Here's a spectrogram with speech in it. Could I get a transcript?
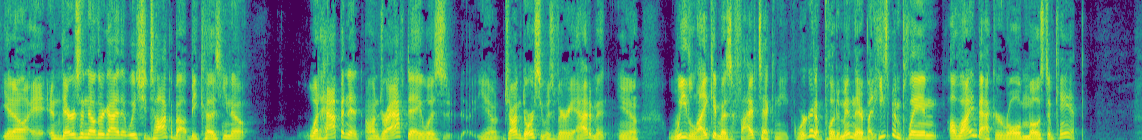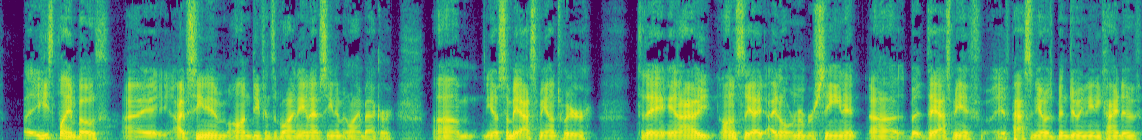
you know, and there's another guy that we should talk about because, you know, what happened at on draft day was, you know, John Dorsey was very adamant, you know, we like him as a five technique. We're going to put him in there, but he's been playing a linebacker role most of camp. He's playing both. I I've seen him on defensive line and I've seen him at linebacker. Um, you know, somebody asked me on Twitter today, and I honestly I, I don't remember seeing it. Uh, but they asked me if if Kpassagnon has been doing any kind of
